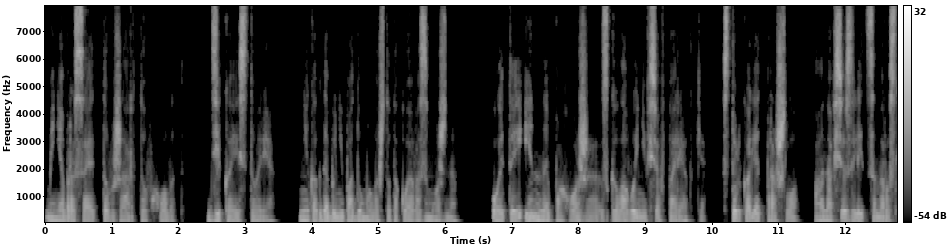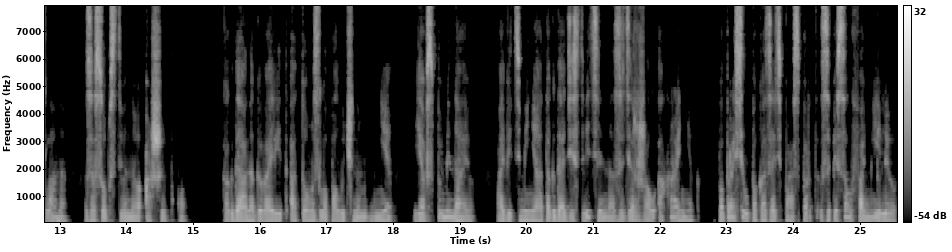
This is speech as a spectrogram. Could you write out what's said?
Меня бросает то в жар, то в холод. Дикая история. Никогда бы не подумала, что такое возможно. У этой Инны, похоже, с головой не все в порядке. Столько лет прошло, а она все злится на Руслана за собственную ошибку. Когда она говорит о том злополучном дне, я вспоминаю, а ведь меня тогда действительно задержал охранник. Попросил показать паспорт, записал фамилию,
